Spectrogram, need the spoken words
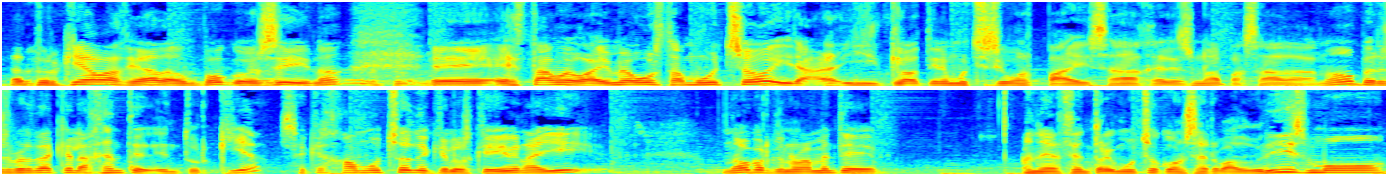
la Turquía vaciada, un poco, sí, ¿no? Eh, está muy guay, a mí me gusta mucho y, y, claro, tiene muchísimos paisajes, es una pasada, ¿no? Pero es verdad que la gente en Turquía se queja mucho de que los que viven allí, ¿no? Porque normalmente en el centro hay mucho conservadurismo,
